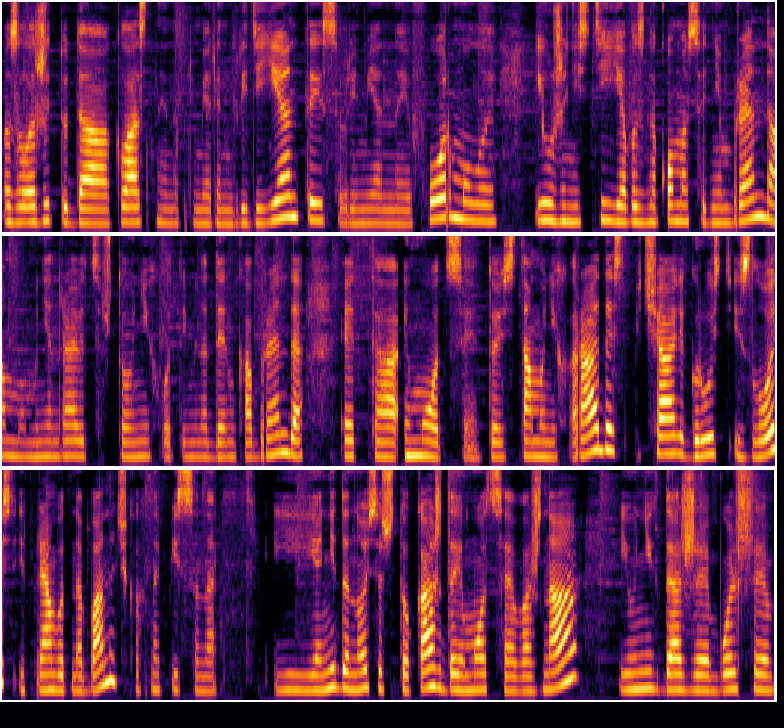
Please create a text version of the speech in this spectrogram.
заложить туда классные, например, ингредиенты, современные формулы и уже нести. Я вот знакома с одним брендом, мне нравится, что у них вот именно ДНК бренда — это эмоции. То есть там у них них радость, печаль, грусть и злость. И прям вот на баночках написано. И они доносят, что каждая эмоция важна, и у них даже больше,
